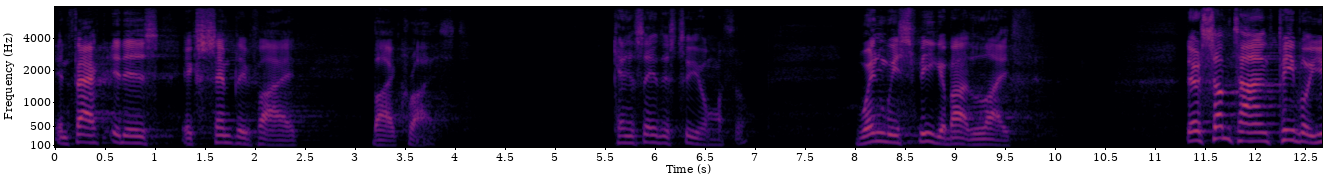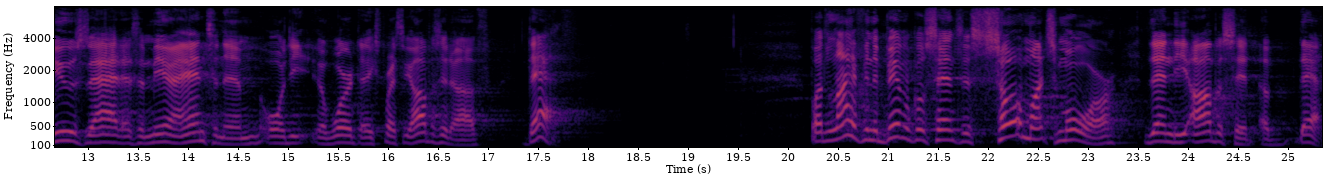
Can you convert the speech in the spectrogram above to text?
In fact, it is exemplified by Christ. Can I say this to you also? When we speak about life, there's sometimes people use that as a mere antonym or the, a word to express the opposite of death. But life in the biblical sense is so much more than the opposite of death.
